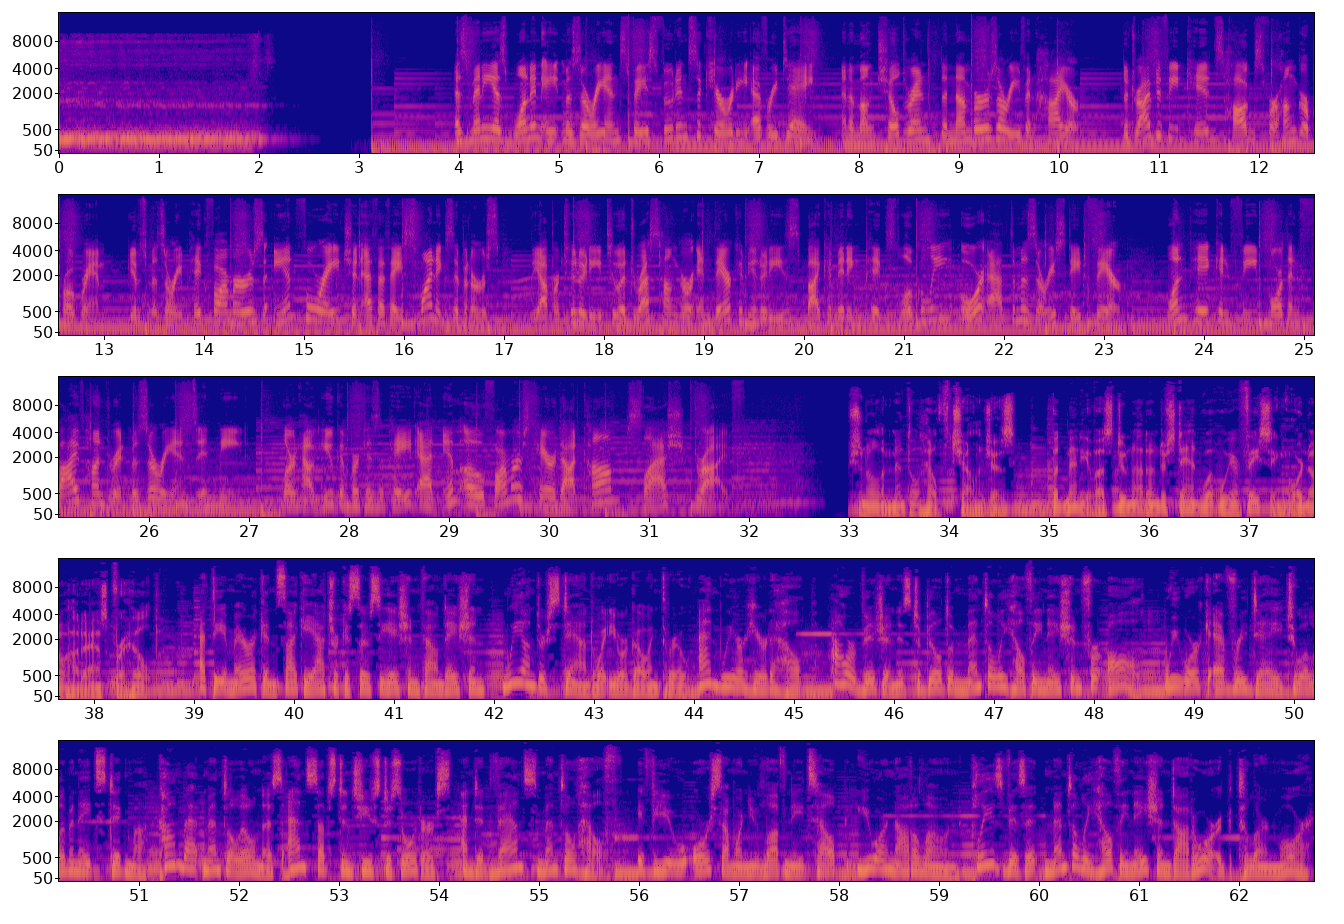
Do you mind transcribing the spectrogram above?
As many as one in eight Missourians face food insecurity every day, and among children, the numbers are even higher. The Drive to Feed Kids Hogs for Hunger program gives Missouri pig farmers and 4 H and FFA swine exhibitors the opportunity to address hunger in their communities by committing pigs locally or at the Missouri State Fair. One pig can feed more than 500 Missourians in need. Learn how you can participate at mofarmerscare.com/drive emotional and mental health challenges. But many of us do not understand what we are facing or know how to ask for help. At the American Psychiatric Association Foundation, we understand what you are going through, and we are here to help. Our vision is to build a mentally healthy nation for all. We work every day to eliminate stigma, combat mental illness and substance use disorders, and advance mental health. If you or someone you love needs help, you are not alone. Please visit mentallyhealthynation.org to learn more.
